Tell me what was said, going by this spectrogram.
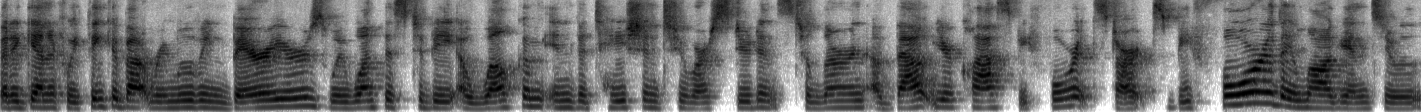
But again, if we think about removing barriers, we want this to be a welcome invitation to our students to learn about your class before it starts, before they log into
